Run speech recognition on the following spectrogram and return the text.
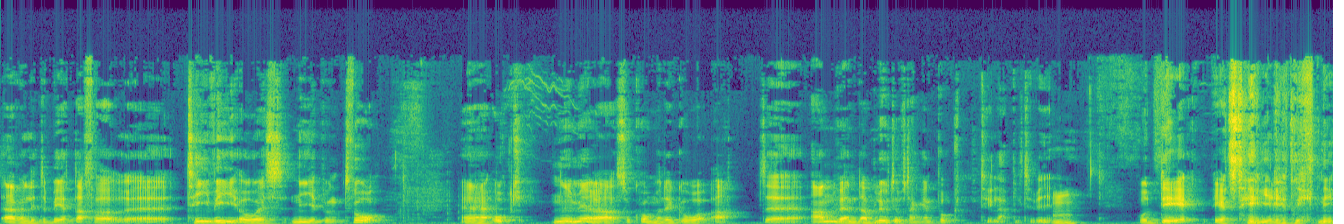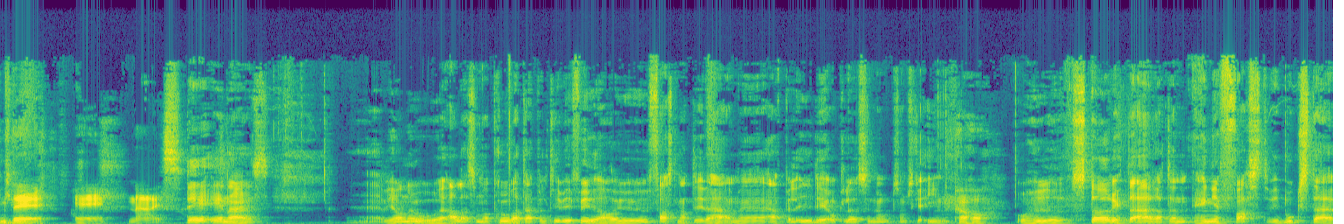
även lite beta för eh, tvOS 9.2. Eh, och numera så kommer det gå att eh, använda Bluetooth-tangentbord till Apple TV. Och det är ett steg i rätt riktning. Det är nice. Det är nice. Eh, Vi har nog, alla som har provat Apple TV4 har ju fastnat i det här med Apple ID och lösenord som ska in. Jaha. Och hur störigt det är att den hänger fast vid bokstav,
